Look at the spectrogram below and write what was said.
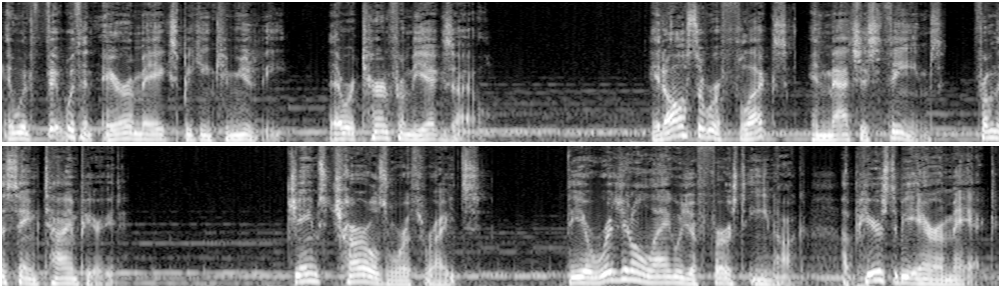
and would fit with an Aramaic speaking community that returned from the exile. It also reflects and matches themes from the same time period. James Charlesworth writes The original language of 1st Enoch appears to be Aramaic,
